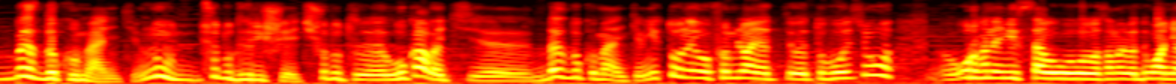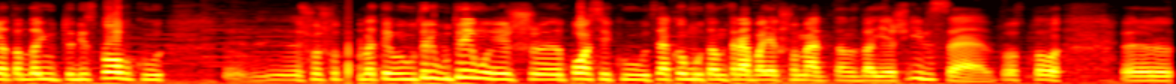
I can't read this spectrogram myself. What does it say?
без документів. Ну, що тут грішить? Що тут е, лукавить е, без документів? Ніхто не оформляє того цього. Органи місцевого самоврядування там дають тобі справку, е, що, що тебе ти утримуєш пасіку, це кому там треба, якщо мед там здаєш, і все. Просто е,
